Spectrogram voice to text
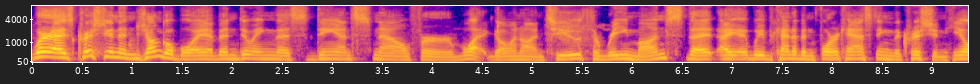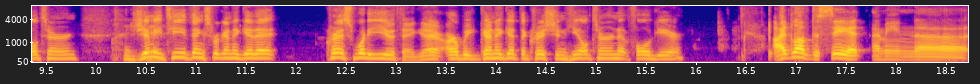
Whereas Christian and Jungle Boy have been doing this dance now for what, going on two, three months. That I we've kind of been forecasting the Christian heel turn. Jimmy T thinks we're going to get it. Chris, what do you think? Are are we going to get the Christian heel turn at full gear? I'd love to see it. I mean, uh,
